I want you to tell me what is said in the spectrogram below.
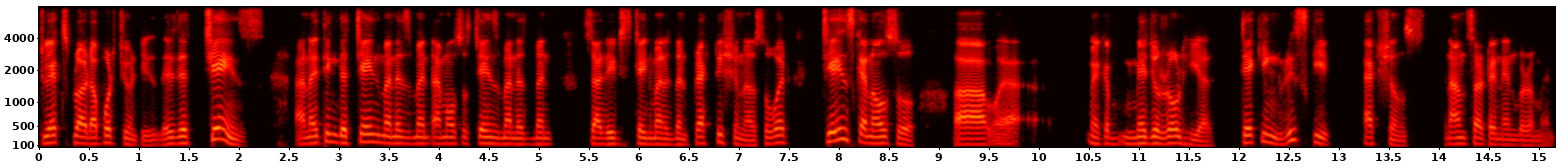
to exploit opportunities. There's a change. And I think the change management, I'm also change management, studied change management practitioner. So what change can also uh, make a major role here. Taking risky actions in uncertain environment,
